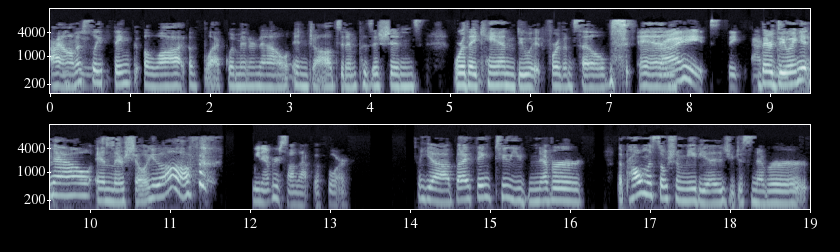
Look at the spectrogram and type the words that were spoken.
I Mhm. honestly think a lot of black women are now in jobs and in positions where they can do it for themselves and right. They they're doing it now and they're showing it off. We never saw that before. yeah, but I think too you'd never the problem with social media is you just never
